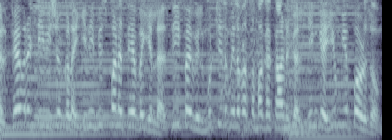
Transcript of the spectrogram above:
உங்கள் ஃபேவரட் டிவி ஷோக்களை இனி மிஸ் பண்ண தேவையில்லை. ஜி ஃபைவில் முற்றிலும் இலவசமாக காணுங்கள். இங்கேயும் எப்பொழுதும்.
